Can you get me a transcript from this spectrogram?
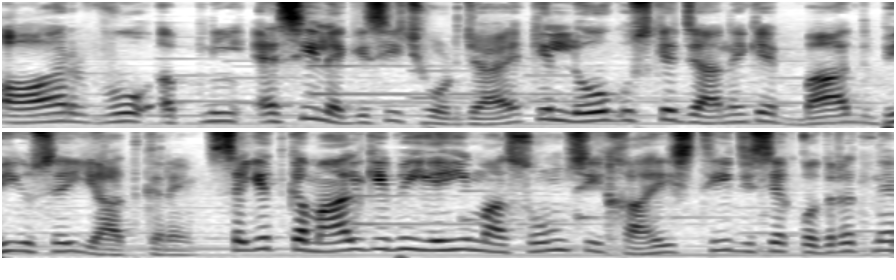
और वो अपनी ऐसी लेगेसी छोड़ जाए कि लोग उसके जाने के बाद भी उसे याद करें। सैयद कमाल की भी यही मासूम सी ख्वाहिश थी जिसे कुदरत ने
